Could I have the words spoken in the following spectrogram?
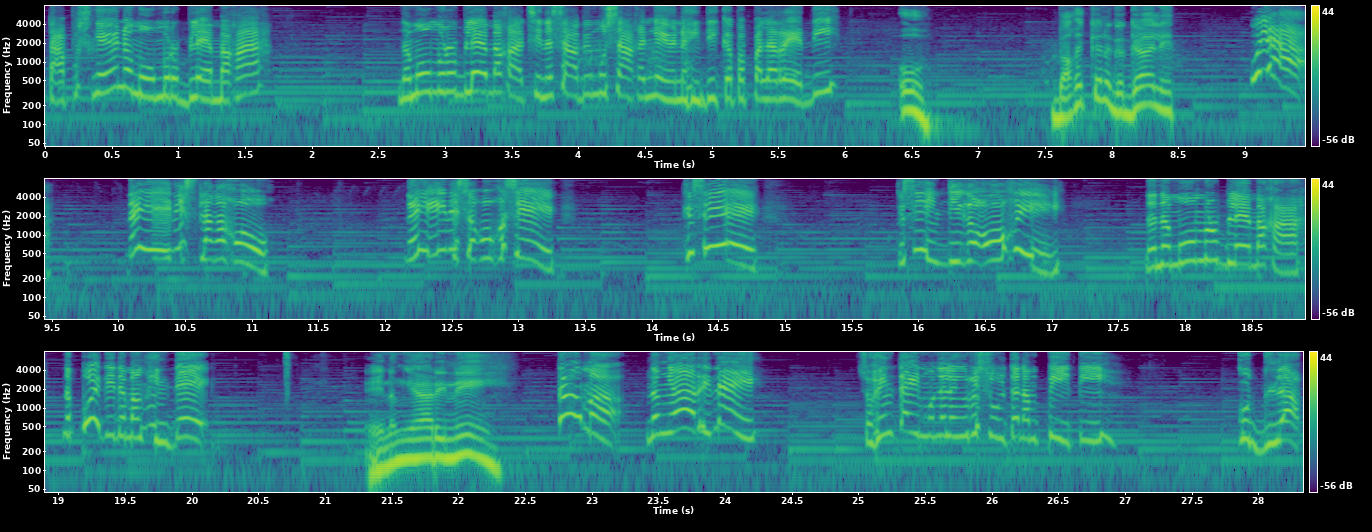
Tapos ngayon namumroblema ka? Namumroblema ka at sinasabi mo sa akin ngayon na hindi ka pa pala ready? Oh, bakit ka nagagalit? Wala! Naiinis lang ako! Naiinis ako kasi... Kasi... Kasi hindi ka okay. Na namumroblema ka na pwede namang hindi. Eh nangyari na eh. Tama! Nangyari na eh! So hintayin mo na lang yung resulta ng PT. Good luck!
